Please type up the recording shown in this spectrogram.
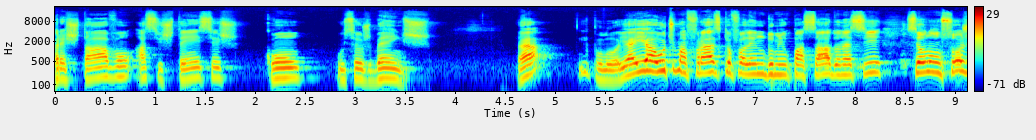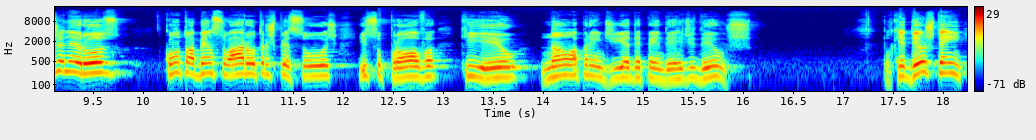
prestavam assistências com os seus bens. É? E pulou. E aí a última frase que eu falei no domingo passado, né? Se, se eu não sou generoso quanto a abençoar outras pessoas, isso prova que eu não aprendi a depender de Deus. Porque Deus tem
